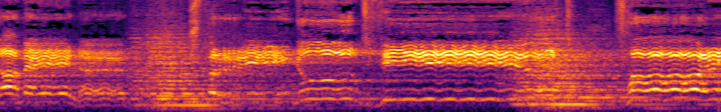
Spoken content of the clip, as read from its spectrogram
da Mähne springt und wird voll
